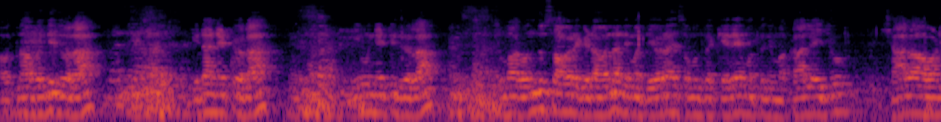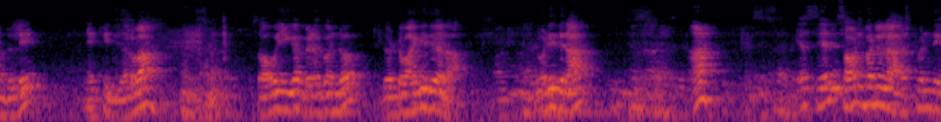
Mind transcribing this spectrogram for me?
ಅವತ್ತು ನಾವು ಬಂದಿದ್ವಲ್ಲ? ಗಿಡ ನೆಟ್ಟಿವಲ್ಲ? ನೀವು ನೆಟ್ಟಿದ್ರಲ್ಲ? ಸುಮಾರು ಒಂದು ಸಾವಿರ ಗಿಡವನ್ನ ನಿಮ್ಮ ದೇವರಾಯ ಸಮುದ್ರ ಕೆರೆ ಮತ್ತು ನಿಮ್ಮ ಕಾಲೇಜು ಶಾಲಾ ಆವರಣದಲ್ಲಿ ನೆಟ್ಟಿದ್ವಲ್ವಾ ಸೊ ಅವು ಈಗ ಬೆಳ್ಕೊಂಡು ದೊಡ್ಡವಾಗಿದೆಯಲ್ಲ? ನೋಡಿದಿರಾ ಎಸ್ ಎಲ್ಲಿ? ಸೌಂಡ್ ಬರಲಿಲ್ಲ, ಅಷ್ಟು ಮಂದಿ.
